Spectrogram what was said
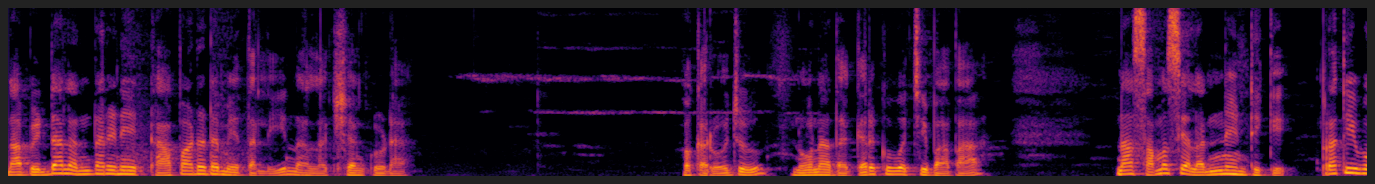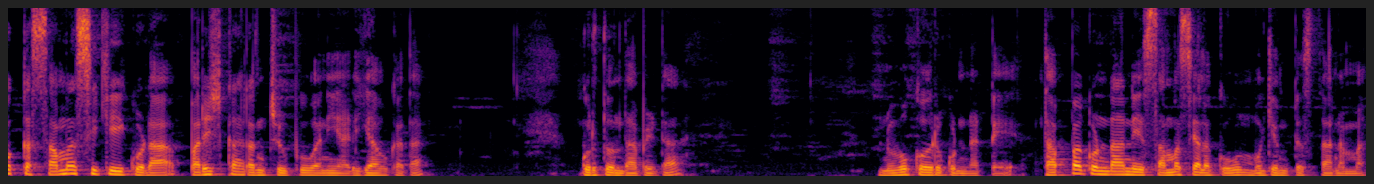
నా బిడ్డలందరినీ కాపాడడమే తల్లి నా లక్ష్యం కూడా. ఒకరోజు నువ్వు నా దగ్గరకు వచ్చి బాబా నా సమస్యలన్నింటికి ప్రతి ఒక్క సమస్యకి కూడా పరిష్కారం చూపు అని అడిగావు కదా. గుర్తుందా బిడ్డ? నువ్వు కోరుకున్నట్టే తప్పకుండా నీ సమస్యలకు ముగింపిస్తానమ్మా.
